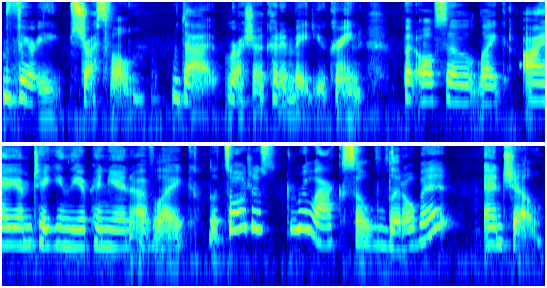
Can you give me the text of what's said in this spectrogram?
very stressful that Russia could invade Ukraine. But also, like, I am taking the opinion of, like, let's all just relax a little bit and chill.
